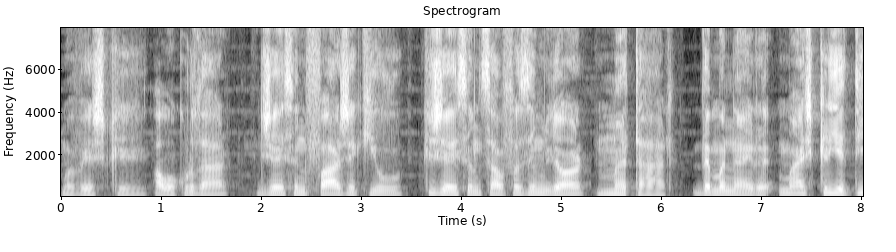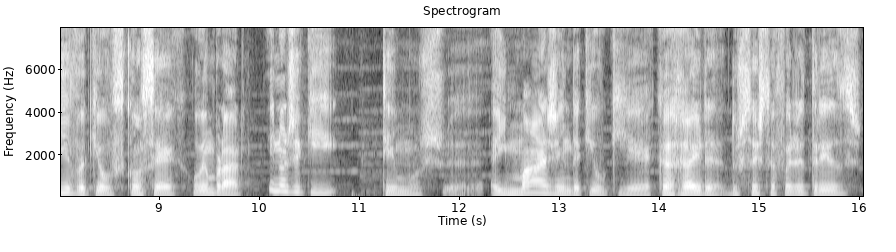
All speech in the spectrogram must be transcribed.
uma vez que ao acordar Jason faz aquilo que Jason sabe fazer melhor, matar da maneira mais criativa que ele se consegue lembrar. E nós aqui temos uh, a imagem daquilo que é a carreira dos Sexta-feira 13,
